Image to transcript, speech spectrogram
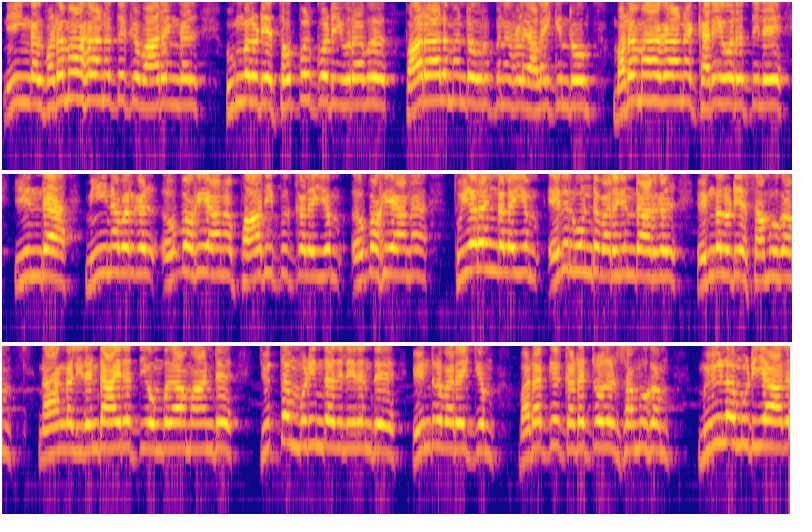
நீங்கள் வடமாகாணத்துக்கு வாருங்கள் உங்களுடைய தொப்புள் கொடி உறவு பாராளுமன்ற உறுப்பினர்களை அழைக்கின்றோம். வடமாகாண கரையோரத்திலே இந்த மீனவர்கள் எவ்வகையான பாதிப்புகளையும் எவ்வகையான துயரங்களையும் எதிர்கொண்டு வருகின்றார்கள் எங்களுடைய சமூகம். நாங்கள் இரண்டாயிரத்தி ஒன்பதாம் ஆண்டு யுத்தம் முடிந்ததிலிருந்து இன்று வரைக்கும் வடக்கு கடற்றொழில் சமூகம் மீள முடியாத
